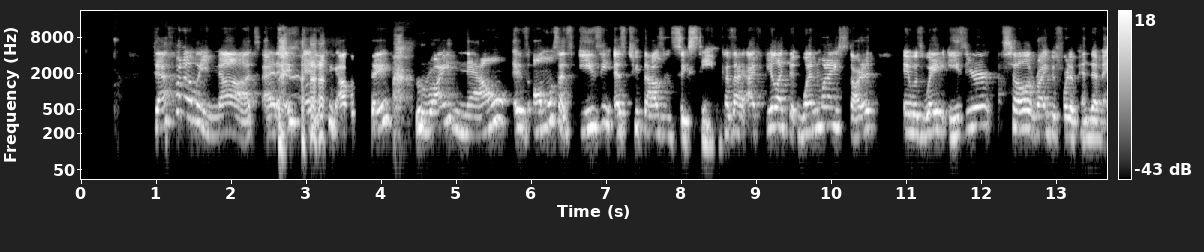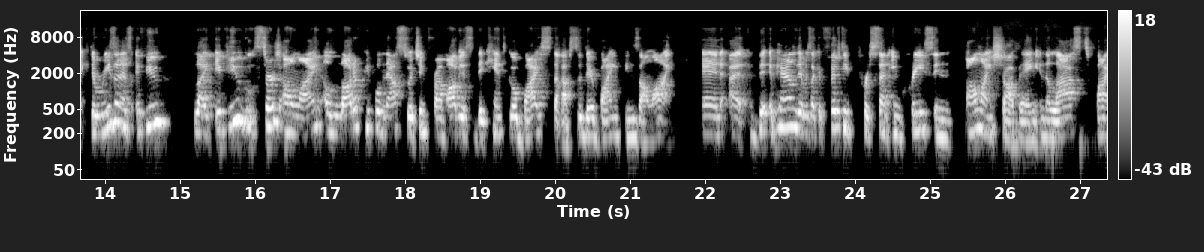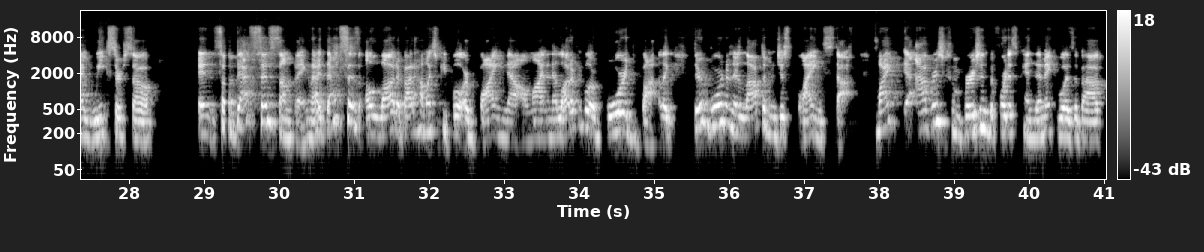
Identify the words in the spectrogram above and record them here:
Definitely not. And if anything, I would say right now is almost as easy as 2016 because I, I feel like that when when I started, it was way easier till right before the pandemic. The reason is if you like if you search online, a lot of people now switching from obviously they can't go buy stuff, so they're buying things online. And I, the, apparently, there was like a 50% increase in online shopping in the last five weeks or so and so that says something. That that says a lot about how much people are buying now online. And a lot of people are bored by like they're bored on their laptop and just buying stuff. My average conversion before this pandemic was about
